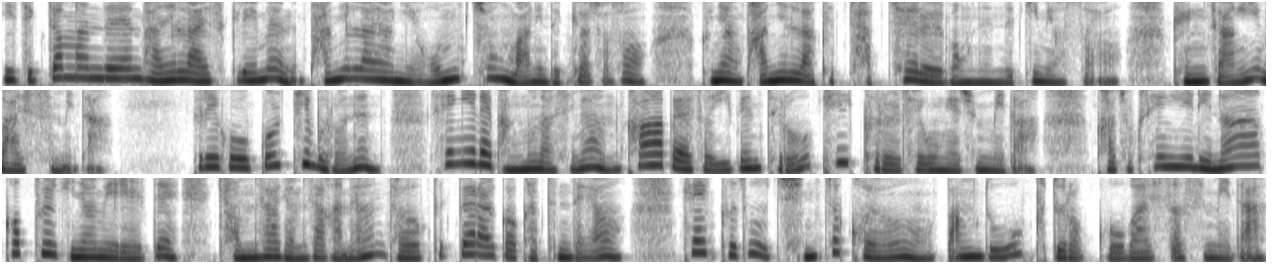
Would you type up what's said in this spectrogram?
이 직접 만든 바닐라 아이스크림은 바닐라 향이 엄청 많이 느껴져서 그냥 바닐라 그 자체를 먹는 느낌이었어요. 굉장히 맛있습니다. 그리고 꿀팁으로는 생일에 방문하시면 카아베에서 이벤트로 케이크를 제공해 줍니다. 가족 생일이나 커플 기념일일 때 겸사겸사 가면 더욱 특별할 것 같은데요. 케이크도 진짜 커요. 빵도 부드럽고 맛있었습니다.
